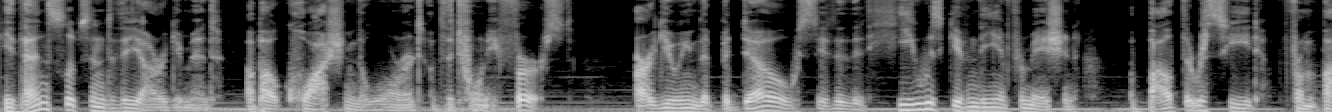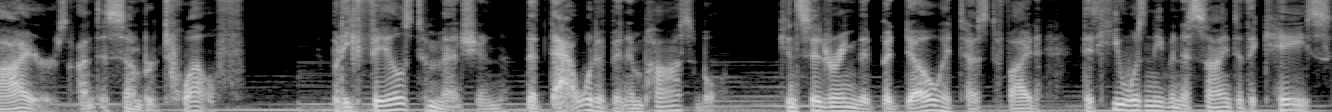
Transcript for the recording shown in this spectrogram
He then slips into the argument about quashing the warrant of the 21st, arguing that Bedoe stated that he was given the information about the receipt from Byers on December 12th. But he fails to mention that that would have been impossible, considering that Bedoe had testified that he wasn't even assigned to the case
